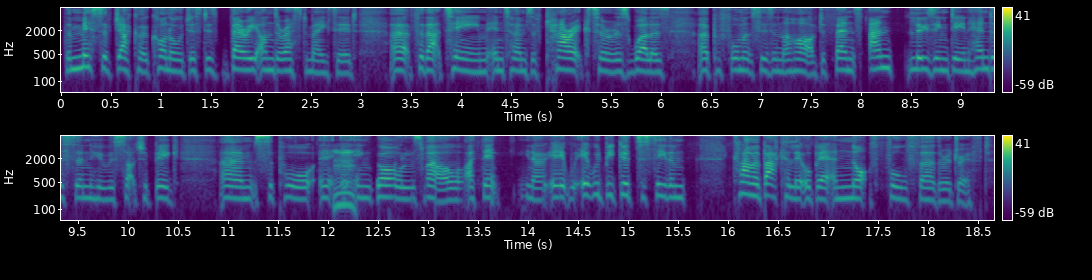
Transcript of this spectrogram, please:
The miss of Jack O'Connell just is very underestimated uh, for that team in terms of character as well as uh, performances in the heart of defence and losing Dean Henderson, who was such a big um, support mm. in goal as well. I think you know it it would be good to see them clamber back a little bit and not fall further adrift.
